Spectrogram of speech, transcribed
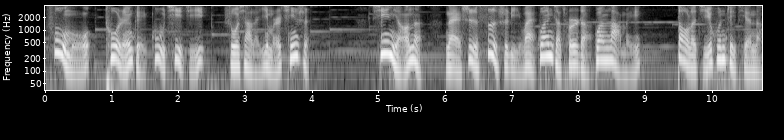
父母托人给顾契吉说下了一门亲事。新娘呢，乃是四十里外关家村的关腊梅。到了结婚这天呢，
